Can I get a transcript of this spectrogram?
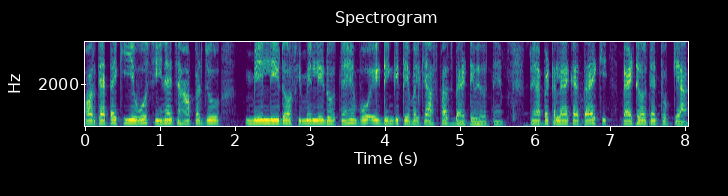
और कहता है कि ये वो सीन है जहाँ पर जो मेल लीड और फीमेल लीड होते हैं, वो एक डिंगी टेबल के आसपास बैठे हुए होते हैं। तो यहाँ पे टलाया कहता है कि बैठे होते हैं तो क्या?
